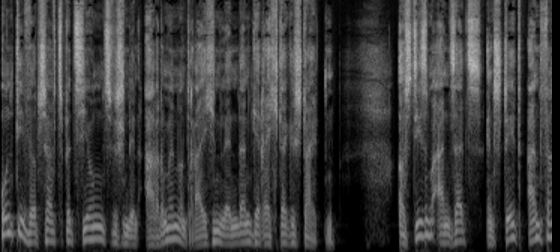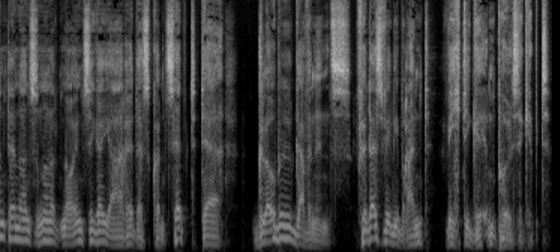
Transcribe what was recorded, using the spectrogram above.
und die Wirtschaftsbeziehungen zwischen den armen und reichen Ländern gerechter gestalten. Aus diesem Ansatz entsteht Anfang der 1990er Jahre das Konzept der Global Governance, für das Willy Brandt wichtige Impulse gibt.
